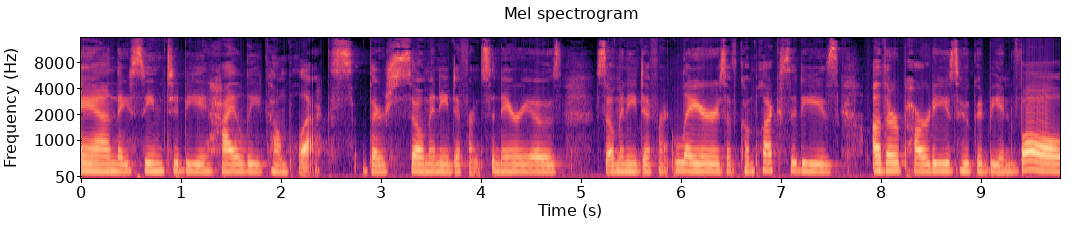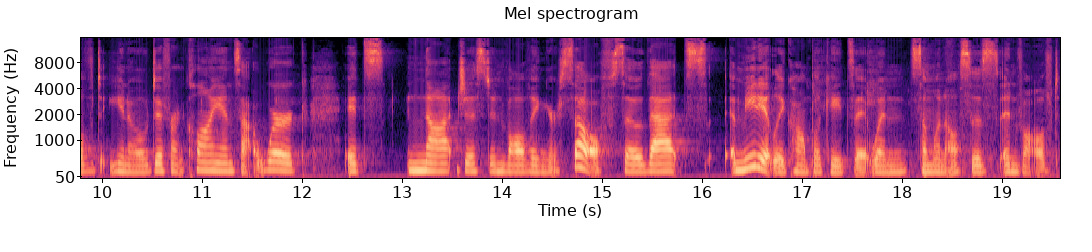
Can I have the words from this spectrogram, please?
and they seem to be highly complex. There's so many different scenarios, so many different layers of complexities, other parties who could be involved, you know, different clients at work. It's not just involving yourself. So that's immediately complicates it when someone else is involved.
